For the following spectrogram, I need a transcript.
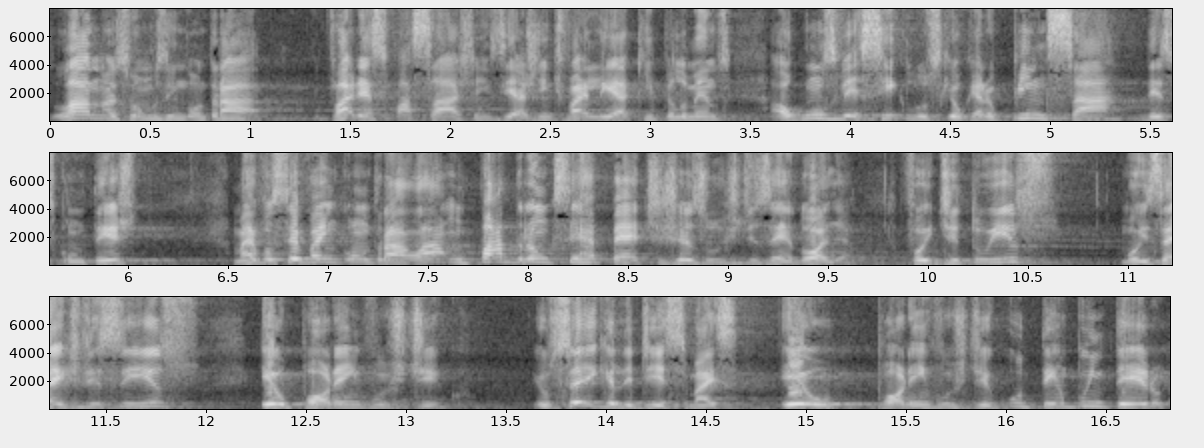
Lá nós vamos encontrar várias passagens e a gente vai ler aqui pelo menos alguns versículos que eu quero pensar desse contexto. Mas você vai encontrar lá um padrão que se repete, Jesus dizendo: Olha, foi dito isso, Moisés disse isso, eu, porém, vos digo. Eu sei que ele disse, mas eu, porém, vos digo. O tempo inteiro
